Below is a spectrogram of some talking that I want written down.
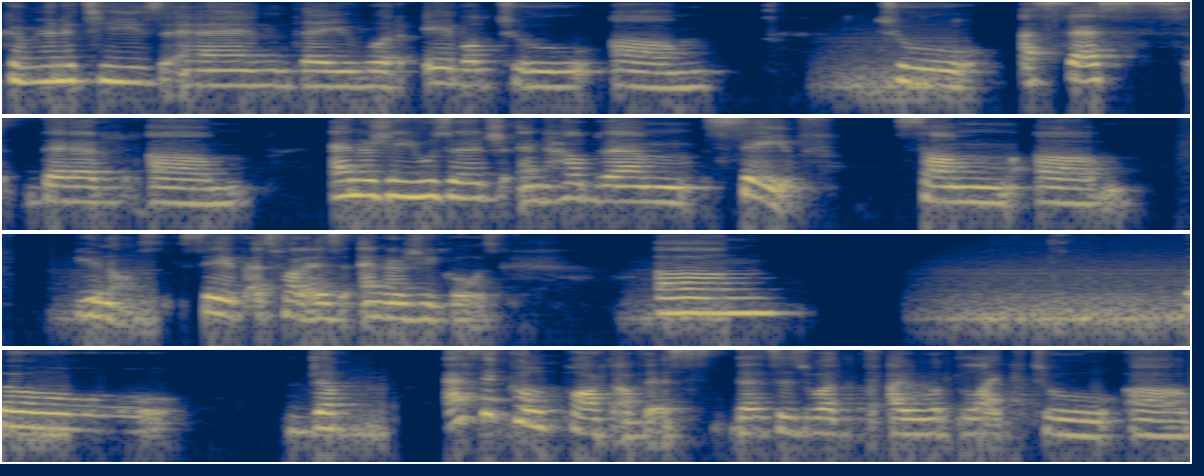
communities and they were able to um, to assess their um, energy usage and help them save some um, you know, save as far as energy goes. Um, so the ethical part of this, that is what I would like to uh,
